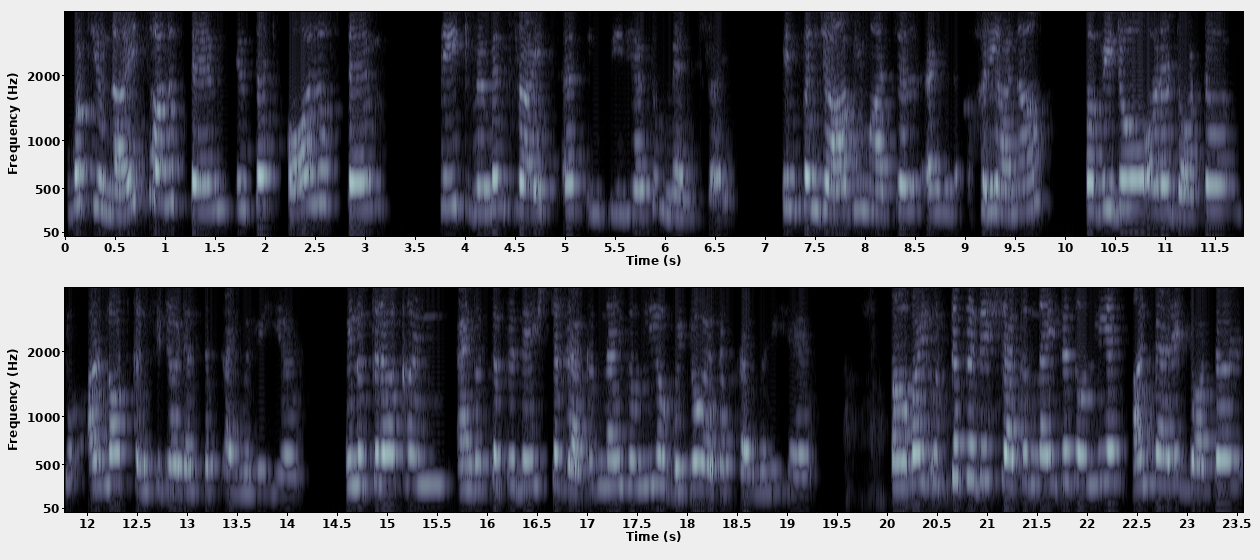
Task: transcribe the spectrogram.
what unites all of them is that all of them treat women's rights as inferior to men's rights. In Punjab, Himachal, and Haryana, a widow or a daughter are not considered as the primary heir. In Uttarakhand and Uttar Pradesh, they recognize only a widow as a primary heir. Uh, while Uttar Pradesh recognizes only an unmarried daughter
